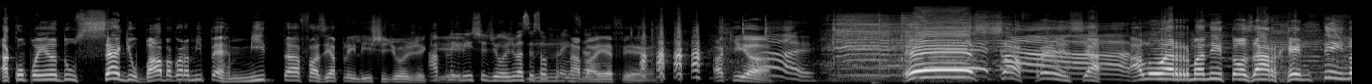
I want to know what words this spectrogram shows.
acompanhando o Segue o Baba. Agora me permita fazer a playlist de hoje aqui. A playlist de hoje vai ser sofrência. Na Bahia FM. aqui, ó. Ai. Essa Eita! Francia! Alô, hermanitos argentinos!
